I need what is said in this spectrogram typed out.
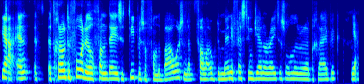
Ja, en het, het grote voordeel van deze types of van de bouwers, en daar vallen ook de manifesting generators onder, eh, begrijp ik. Ja.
